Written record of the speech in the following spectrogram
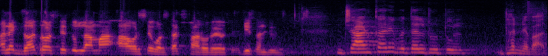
અને ગત વર્ષની તુલનામાં આ વર્ષે વરસાદ સારો રહ્યો છે. જી સંજીવ. જાણકારી બદલ ઋતુલ, ધન્યવાદ.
